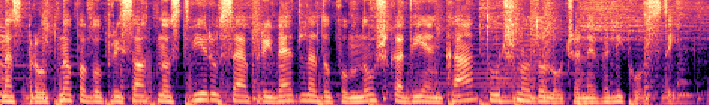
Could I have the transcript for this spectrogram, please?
Nasprotno pa bo prisotnost virusa privedla do pomnožka DNK točno določene velikosti.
